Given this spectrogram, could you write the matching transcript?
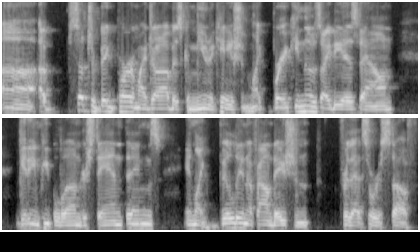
uh, a, such a big part of my job is communication, like breaking those ideas down, getting people to understand things, and like building a foundation for that sort of stuff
